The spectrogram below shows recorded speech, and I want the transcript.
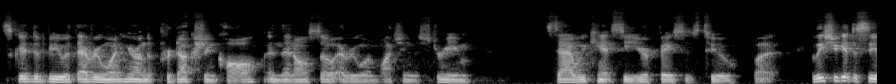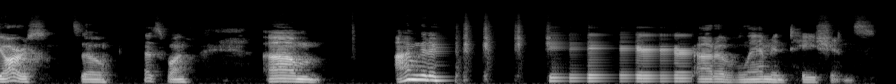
it's good to be with everyone here on the production call and then also everyone watching the stream. Sad we can't see your faces too, but at least you get to see ours. So that's fun. Um, I'm to share out of Lamentations.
